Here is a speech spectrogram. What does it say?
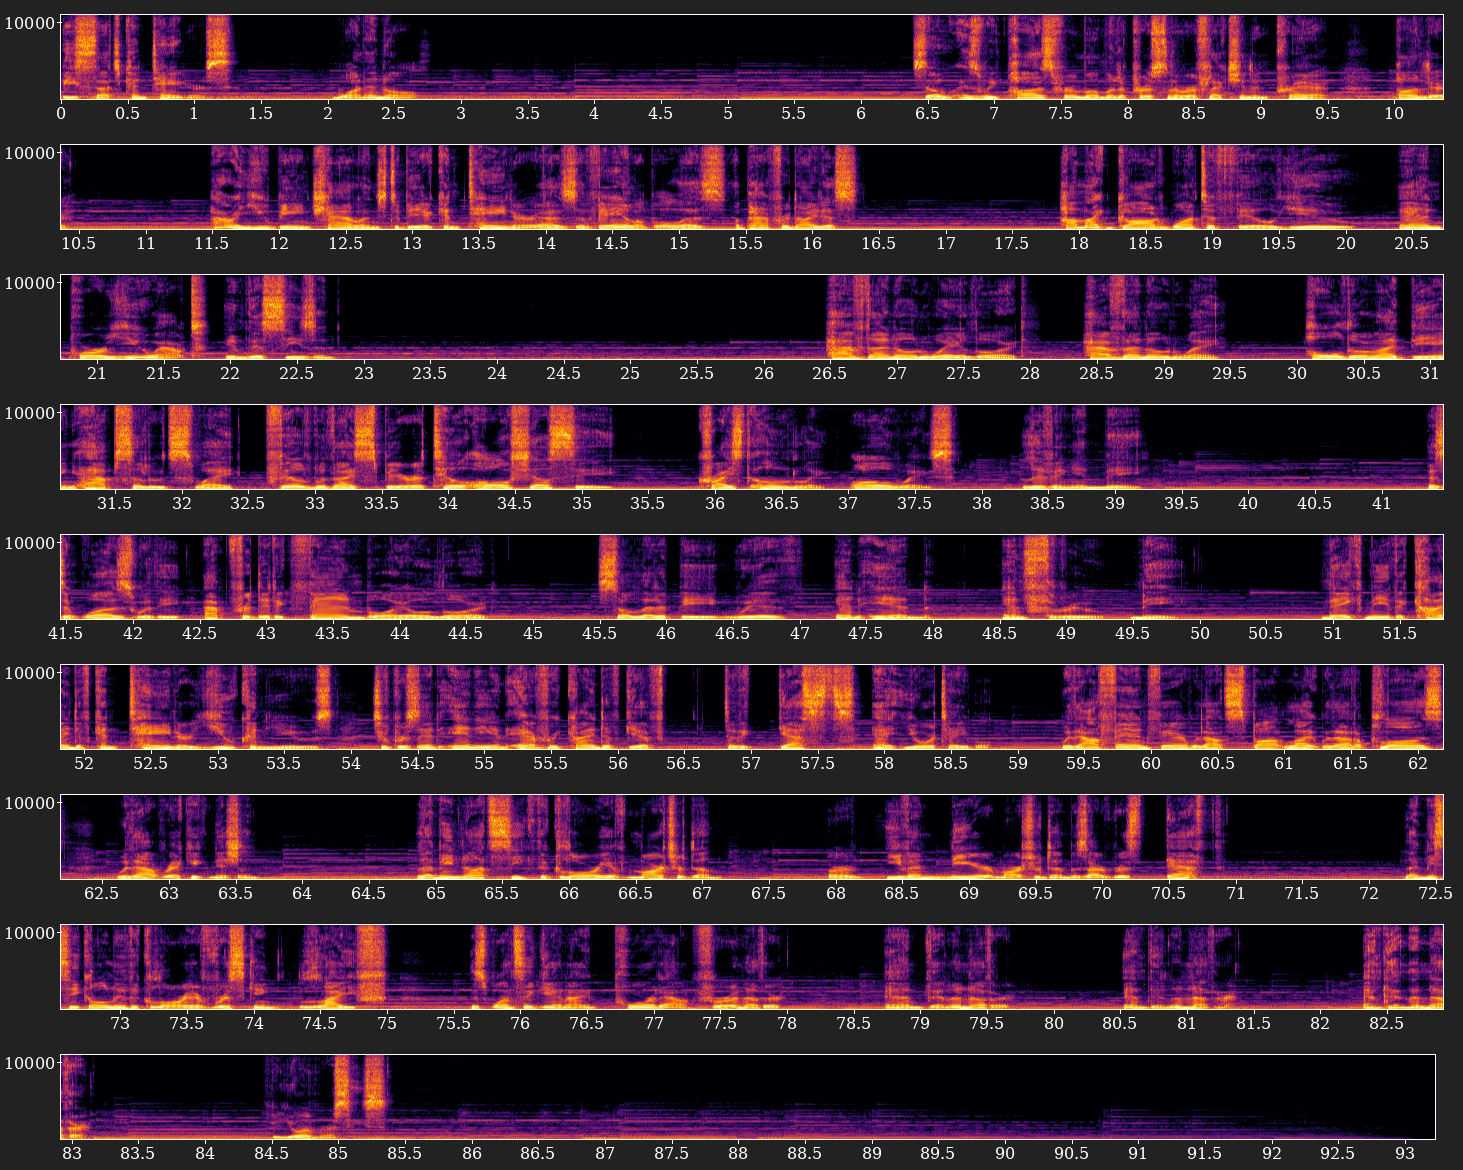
be such containers, one and all. So, as we pause for a moment of personal reflection and prayer, ponder How are you being challenged to be a container as available as Epaphroditus? How might God want to fill you and pour you out in this season? Have thine own way, Lord. Have thine own way. Hold o'er my being absolute sway, filled with thy spirit, till all shall see Christ only, always living in me. As it was with the Aphroditic fanboy, O Lord, so let it be with and in and through me. Make me the kind of container you can use to present any and every kind of gift to the guests at your table, without fanfare, without spotlight, without applause, without recognition. Let me not seek the glory of martyrdom, or even near martyrdom as I risk death. Let me seek only the glory of risking life, as once again I am poured out for another, and then another, and then another, and then another. For your mercies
